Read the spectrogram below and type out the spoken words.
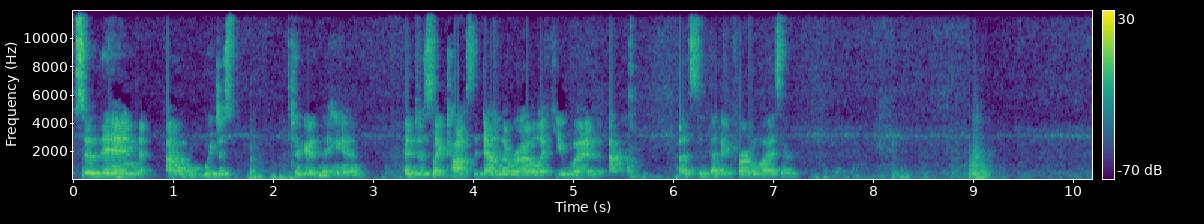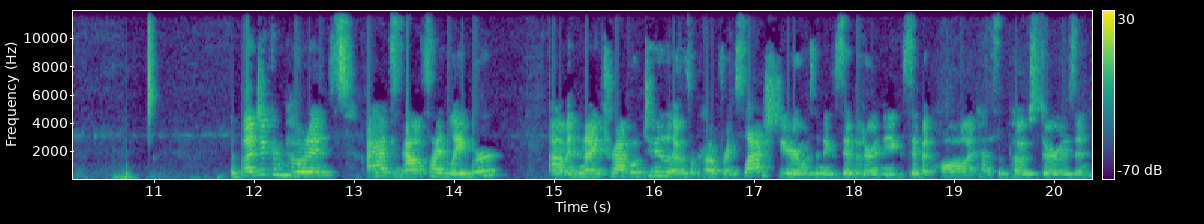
So then um, we just took it in the hand and just like tossed it down the row like you would um, a synthetic fertilizer. The budget components, I had some outside labor, um, and then I traveled to the OEFFA conference last year and was an exhibitor in the exhibit hall and had some posters, and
